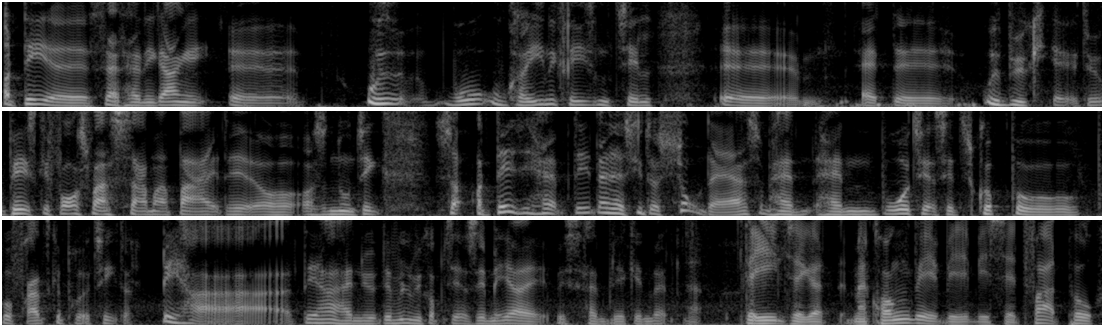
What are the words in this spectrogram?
Og det øh, satte han i gang i. Øh, ud, bruge Ukrainekrisen til øh, at øh, udbygge øh, det europæiske forsvarssamarbejde og, og sådan nogle ting. Så, og det, her, det er den her situation, der er, som han, han bruger til at sætte skub på, på franske prioriteter. Det har, det har han jo, det vil vi komme til at se mere af, hvis han bliver genvalgt. Ja. Det er helt sikkert. Macron vil, vil, vil sætte fart på,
